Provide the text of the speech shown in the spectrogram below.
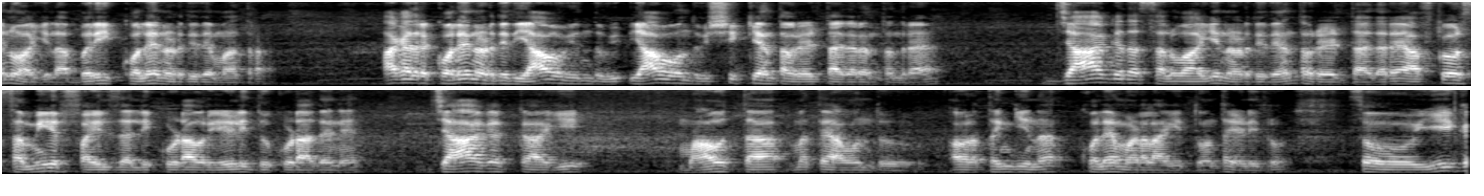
ಏನೂ ಆಗಿಲ್ಲ, ಬರೀ ಕೊಲೆ ನಡೆದಿದೆ ಮಾತ್ರ. ಹಾಗಾದರೆ ಕೊಲೆ ನಡೆದಿದ್ದು ಯಾವ ಒಂದು ಯಾವ ಒಂದು ವಿಷಯಕ್ಕೆ ಅಂತ ಅವ್ರು ಹೇಳ್ತಾ ಇದ್ದಾರೆ ಅಂತಂದರೆ, ಜಾಗದ ಸಲುವಾಗಿ ನಡೆದಿದೆ ಅಂತ ಅವ್ರು ಹೇಳ್ತಾ ಇದ್ದಾರೆ ಅಫ್ಕೋರ್ಸ್ ಸಮೀರ್ ಫೈಲ್ಸಲ್ಲಿ ಕೂಡ ಅವ್ರು ಹೇಳಿದ್ದು ಕೂಡ ಅದೇನೆ. ಜಾಗಕ್ಕಾಗಿ ಮಾವುತ ಮತ್ತು ಆ ಒಂದು ಅವರ ತಂಗಿನ ಕೊಲೆ ಮಾಡಲಾಗಿತ್ತು ಅಂತ ಹೇಳಿದರು. ಸೊ ಈಗ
